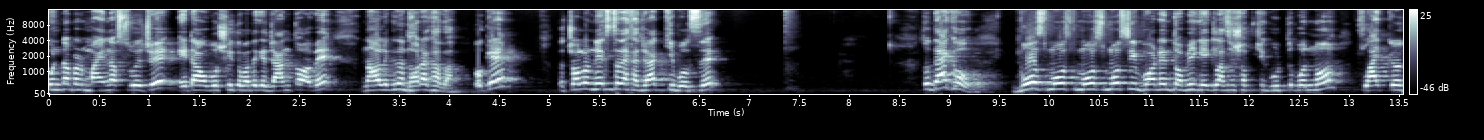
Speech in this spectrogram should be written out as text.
কোনটার পর মাইনাস রয়েছে, এটা অবশ্যই তোমাদেরকে জানতে হবে না হলে কিন্তু ধরা খাবা ওকে তো চলো নেক্সট দেখা যাক কি বলছে। তো দেখো most most most most important topic এই ক্লাসে সবচেয়ে গুরুত্বপূর্ণ স্লাইড করে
